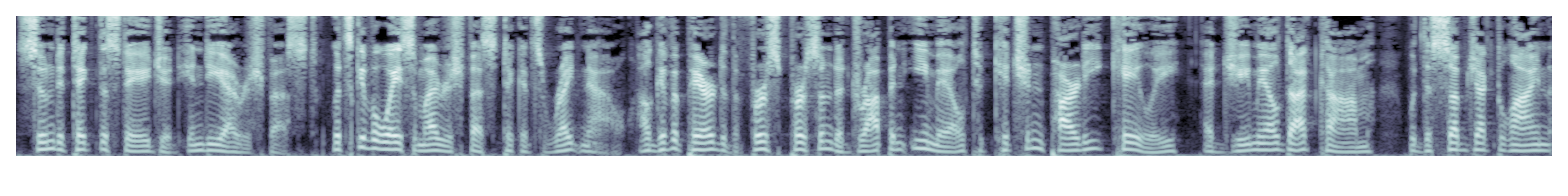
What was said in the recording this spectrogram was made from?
soon to take the stage at Indy Irish Fest. Let's give away some Irish Fest tickets right now. I'll give a pair to the first person to drop an email to kitchenpartyceilidh at gmail.com with the subject line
